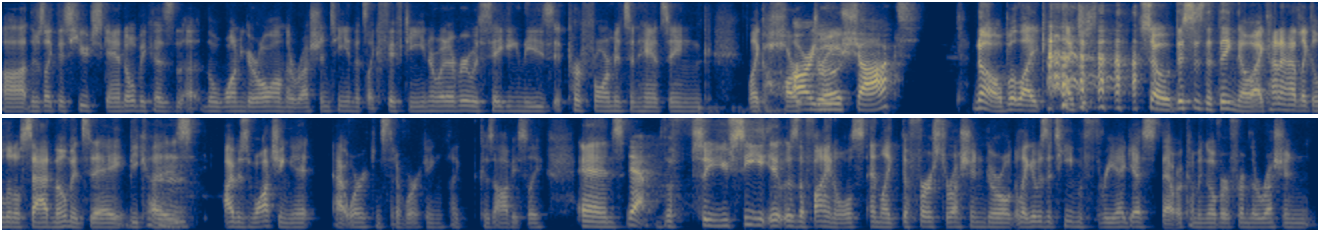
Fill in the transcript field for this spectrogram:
uh there's like this huge scandal because the, the one girl on the Russian team that's like 15 or whatever was taking these performance enhancing like heart Are you shocked? no, but like I just so this is the thing though. I kind of had like a little sad moment today because i was watching it at work instead of working like because obviously. And yeah. the so you see it was the finals and like the first russian girl like it was a team of three i guess that were coming over from the russian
